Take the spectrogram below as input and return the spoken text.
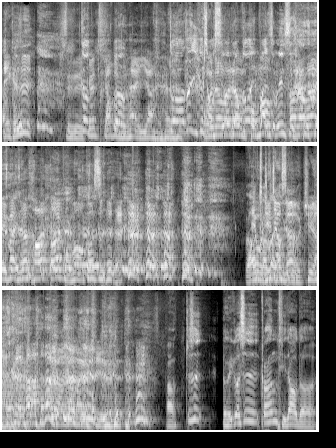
哎、欸，可是是跟脚本不太一样。对啊，这一个小时聊不到一半，什么意思？聊不到一半，然后都在捧猫公司。哎、欸，我觉得这样比较有趣啊，对啊，这样蛮有趣的。好，就是有一个是刚刚提到的，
